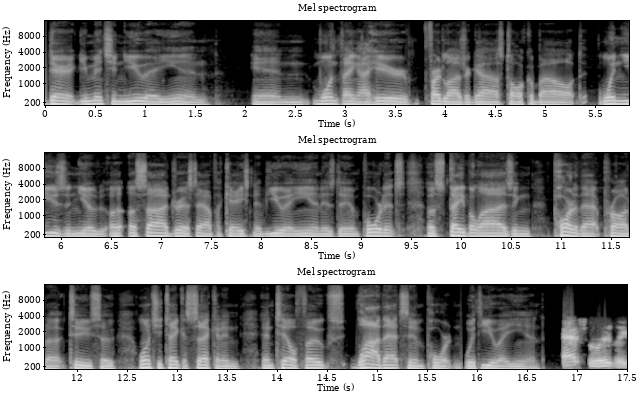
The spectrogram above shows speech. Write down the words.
Derek, you mentioned UAN. And one thing I hear fertilizer guys talk about when using you know a, a side dressed application of UAN is the importance of stabilizing part of that product too. So why don't you take a second and, and tell folks why that's important with UAN? Absolutely.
